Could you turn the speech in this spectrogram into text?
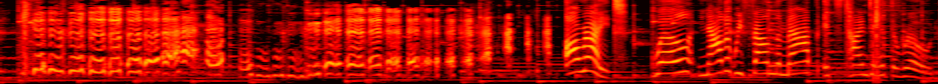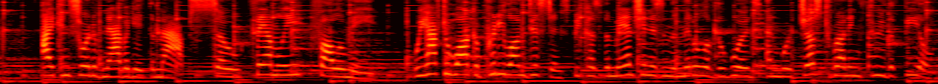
All right. Well, now that we've found the map, it's time to hit the road. I can sort of navigate the maps, so family, follow me. We have to walk a pretty long distance because the mansion is in the middle of the woods and we're just running through the field.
